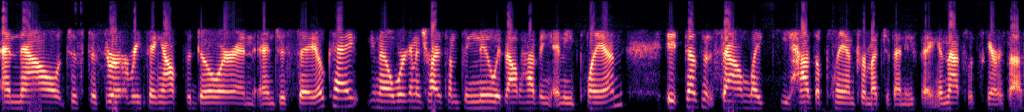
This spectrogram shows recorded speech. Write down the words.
and now just to throw everything out the door and and just say, okay, you know, we're going to try something new without having any plan. It doesn't sound like he has a plan for much of anything, and that's what scares us.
